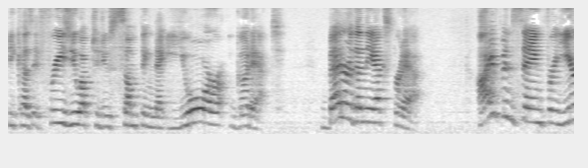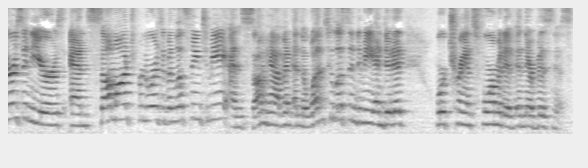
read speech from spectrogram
because it frees you up to do something that you're good at, better than the expert at. I've been saying for years and years, and some entrepreneurs have been listening to me and some haven't, and the ones who listened to me and did it were transformative in their business.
